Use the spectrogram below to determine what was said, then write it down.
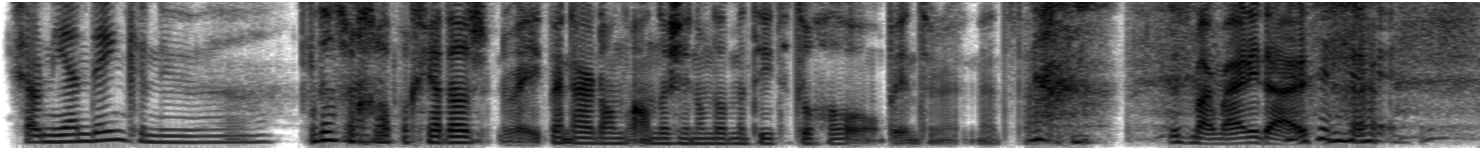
ik zou er niet aan denken nu. eh. Dat is wel Ja. grappig. Ja, dat is, ik ben daar dan anders in, omdat mijn titel toch al op internet staat. dus maakt mij niet uit.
